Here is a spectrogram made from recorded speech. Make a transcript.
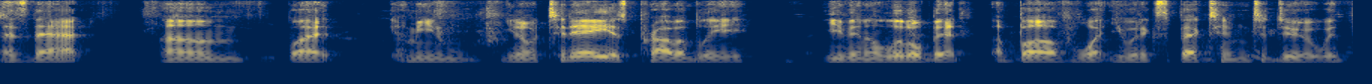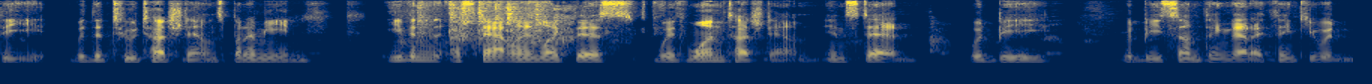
as that. Um, but I mean, you know, today is probably even a little bit above what you would expect him to do with the with the two touchdowns. But I mean, even a stat line like this with one touchdown instead would be would be something that I think you would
